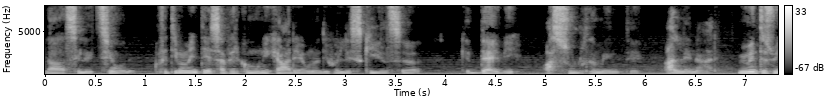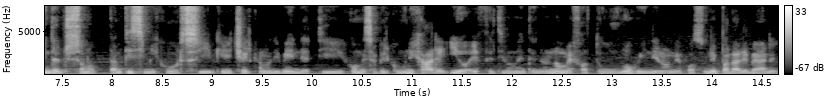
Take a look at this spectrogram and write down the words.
la selezione. Effettivamente saper comunicare è una di quelle skills che devi assolutamente allenare. Ovviamente su internet ci sono tantissimi corsi che cercano di venderti come saper comunicare. Io effettivamente non ho mai fatto uno, quindi non ne posso né parlare bene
